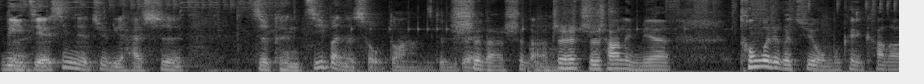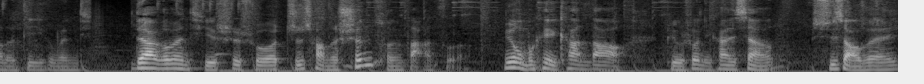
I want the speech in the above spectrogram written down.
礼节性的距离还是这很基本的手段，对不对？是的，是的，这是职场里面通过这个剧我们可以看到的第一个问题。第二个问题是说职场的生存法则，因为我们可以看到，比如说你看像徐小薇，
